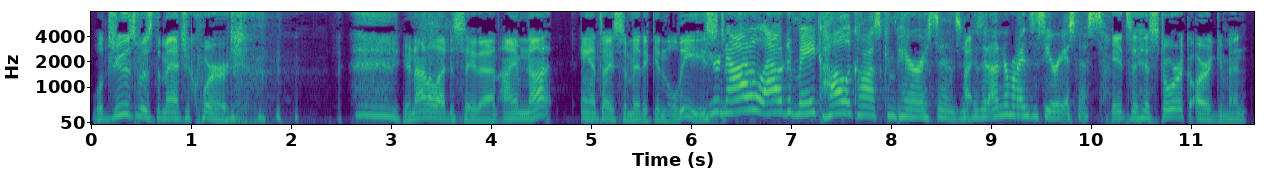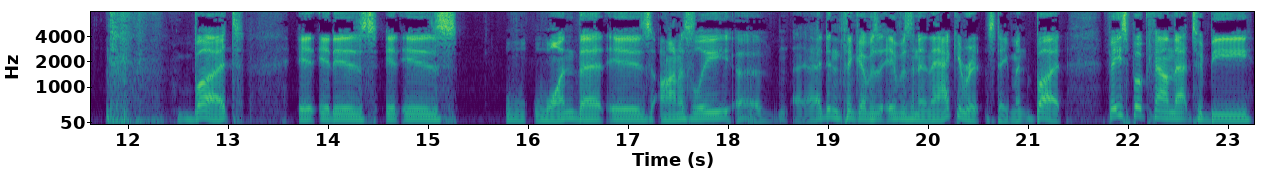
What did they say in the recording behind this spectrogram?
Well, Jews was the magic word. you're not allowed to say that. I am not anti-Semitic in the least. You're not allowed to make Holocaust comparisons because it undermines the seriousness. it's a historic argument, but it, it is it is one that is honestly uh, I didn't think it was it was an inaccurate statement, but Facebook found that to be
